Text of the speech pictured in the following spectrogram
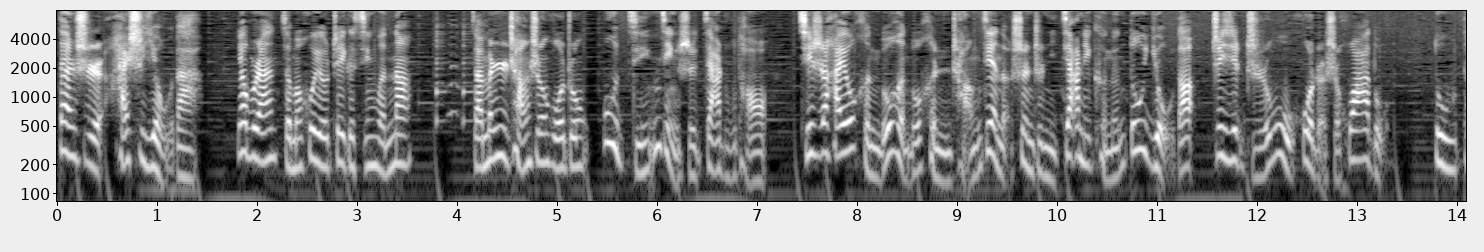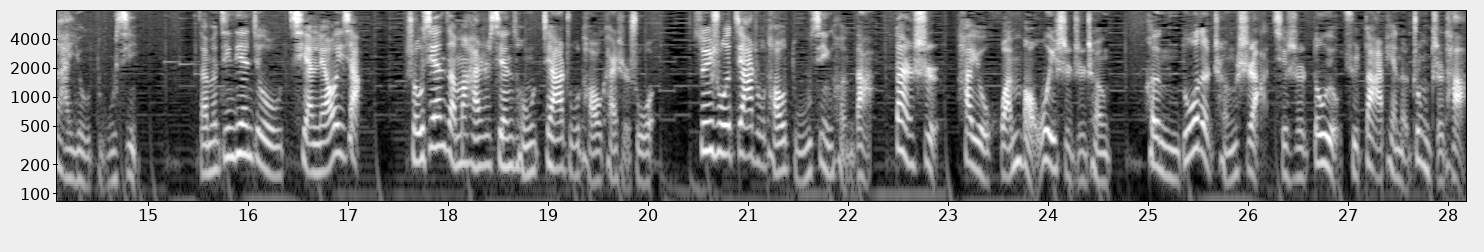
但是还是有的。要不然怎么会有这个新闻呢？咱们日常生活中不仅仅是夹竹桃。其实还有很多很多很常见的，甚至你家里可能都有的这些植物或者是花朵，都带有毒性。咱们今天就浅聊一下。首先，咱们还是先从夹竹桃开始说。虽说夹竹桃毒性很大，但是它有环保卫士之称，很多的城市啊，其实都有去大片的种植它。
